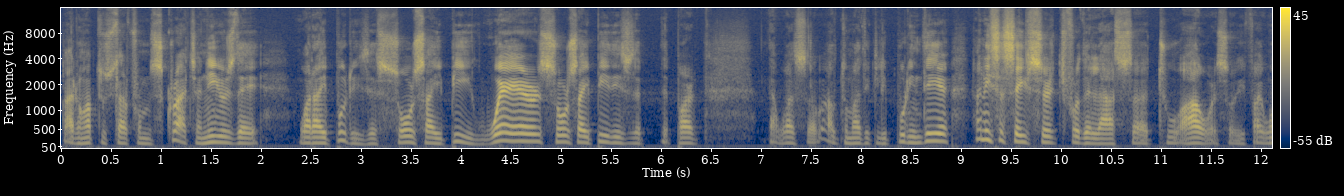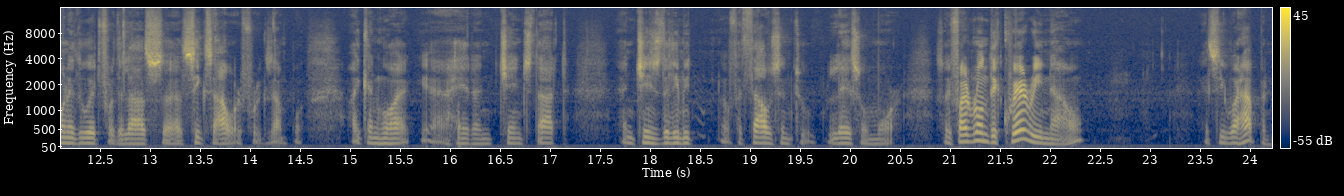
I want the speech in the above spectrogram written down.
I don't have to start from scratch. And here's the what I put is the source IP. Where source IP? This is the, the part that was automatically put in there and it's a safe search for the last uh, two hours so if I want to do it for the last uh, six hours for example I can go ahead and change that and change the limit of a thousand to less or more so if I run the query now let's see what happened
